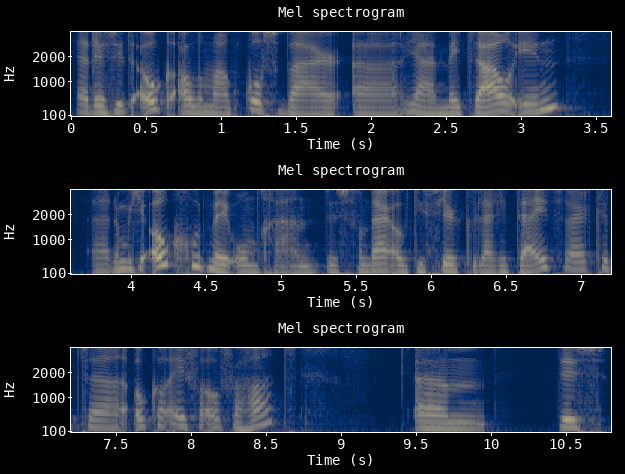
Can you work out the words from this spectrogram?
Ja, er zit ook allemaal kostbaar uh, ja, metaal in. Uh, daar moet je ook goed mee omgaan. Dus vandaar ook die circulariteit waar ik het ook al even over had. Um, dus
